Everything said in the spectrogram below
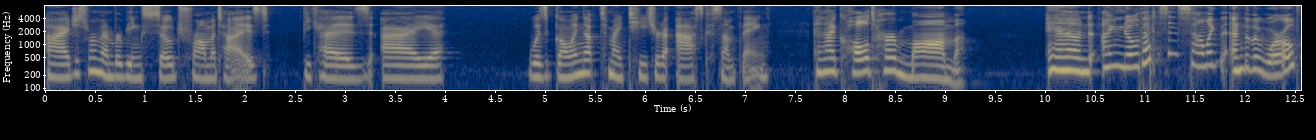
I just remember being so traumatized because I was going up to my teacher to ask something and I called her mom. And I know that doesn't sound like the end of the world,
